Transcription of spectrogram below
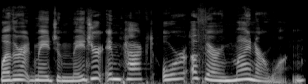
whether it made a major impact or a very minor one.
